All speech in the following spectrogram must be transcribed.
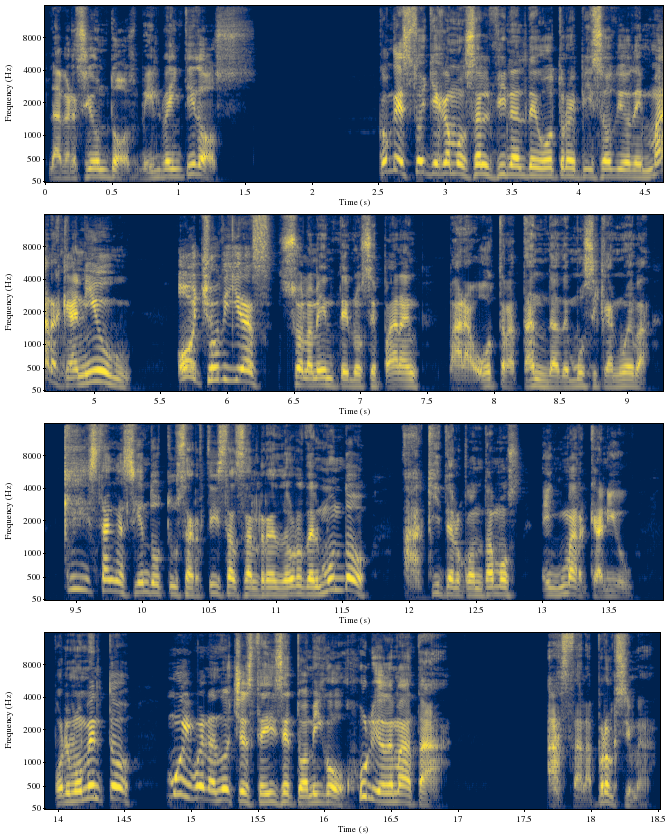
la versión 2022. Con esto llegamos al final de otro episodio de Marca New. Ocho días solamente nos separan para otra tanda de música nueva. ¿Qué están haciendo tus artistas alrededor del mundo? Aquí te lo contamos en Marca New. Por el momento, muy buenas noches, te dice tu amigo Julio de Mata. Hasta la próxima.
